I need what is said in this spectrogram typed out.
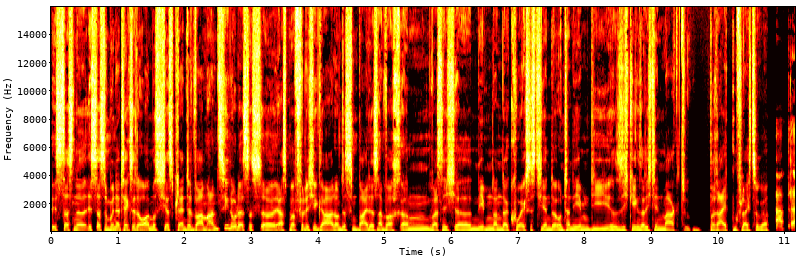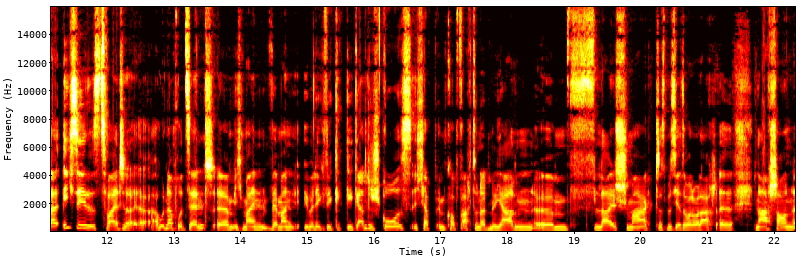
ist das eine, ist das ein Winner takes it all? Muss ich jetzt Planted warm anziehen oder ist das äh, erstmal völlig egal und das sind beides einfach, ähm, weiß nicht, äh, nebeneinander koexistierende Unternehmen, die sich gegenseitig den Markt bereiten, vielleicht sogar? Ab, äh, ich sehe das zweite 100 äh, Prozent. Ähm, ich meine, wenn man überlegt, wie gigantisch groß, ich habe im Kopf 800 Milliarden ähm, Fleischmarkt, das müsste ich jetzt aber noch nach, äh, nachschauen,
